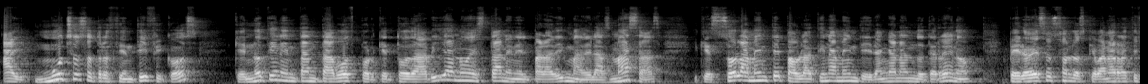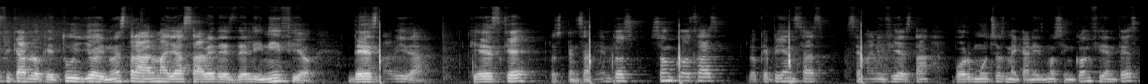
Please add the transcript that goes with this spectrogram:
hay muchos otros científicos que no tienen tanta voz porque todavía no están en el paradigma de las masas y que solamente paulatinamente irán ganando terreno, pero esos son los que van a ratificar lo que tú y yo y nuestra alma ya sabe desde el inicio de esta vida, que es que los pensamientos son cosas, lo que piensas se manifiesta por muchos mecanismos inconscientes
